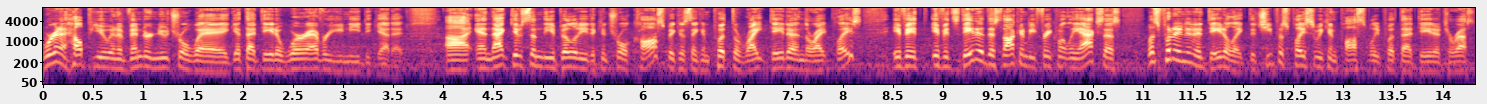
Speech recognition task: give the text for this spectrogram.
we're going to help you in a vendor neutral way get that data wherever you need to get it. Uh, and that gives them the ability to control costs because they can put the right data in the right place. If, it, if it's data that's not going to be frequently accessed, let's put it in a data lake, the cheapest place we can possibly put that data to rest.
